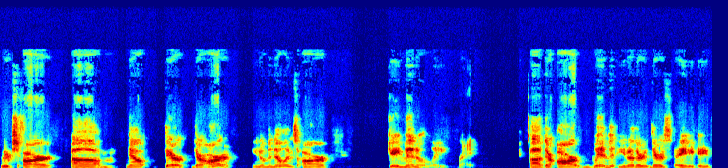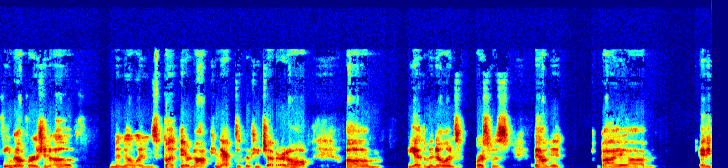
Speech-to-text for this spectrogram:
Which are um, now there there are you know Minoans are gay men only, right? Uh, there are women, you know, there there's a, a female version of Minoans, but they're not connected with each other at all. Um, yeah, the Minoans, of course, was founded by um, Eddie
